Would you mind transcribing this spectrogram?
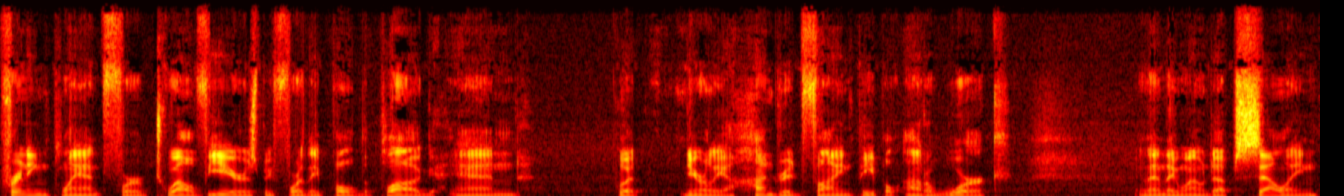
printing plant for 12 years before they pulled the plug and put nearly 100 fine people out of work. And then they wound up selling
